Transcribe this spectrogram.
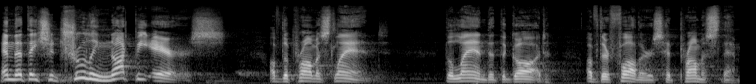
and that they should truly not be heirs of the promised land, the land that the God of their fathers had promised them.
